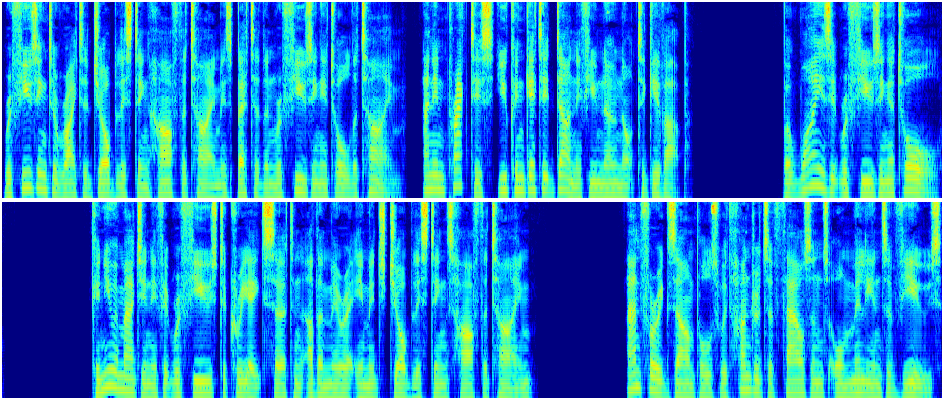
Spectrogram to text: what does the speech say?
Refusing to write a job listing half the time is better than refusing it all the time, and in practice, you can get it done if you know not to give up. But why is it refusing at all? Can you imagine if it refused to create certain other mirror image job listings half the time? And for examples with hundreds of thousands or millions of views,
